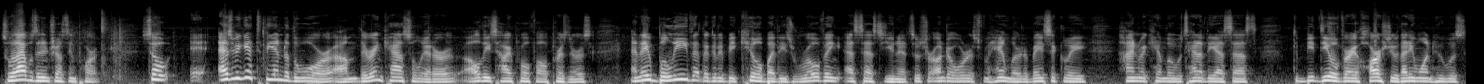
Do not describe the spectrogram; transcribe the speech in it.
So that was an interesting part. So as we get to the end of the war, um, they're in Castle Itter, all these high-profile prisoners, and they believe that they're going to be killed by these roving SS units, which are under orders from Himmler to basically Heinrich Himmler, was head of the SS, to be, deal very harshly with anyone who was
